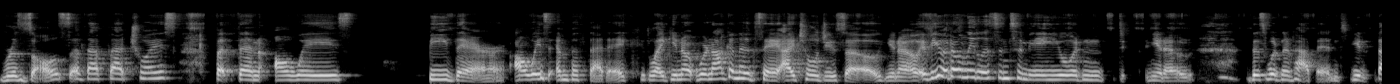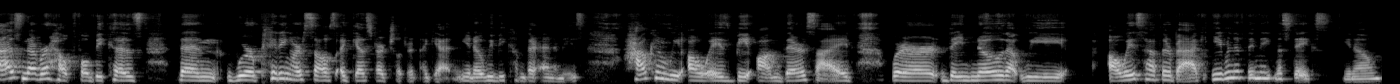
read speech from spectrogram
results of that bad choice, but then always be there, always empathetic. Like, you know, we're not going to say, I told you so. You know, if you had only listened to me, you wouldn't, you know, this wouldn't have happened. You, that's never helpful because then we're pitting ourselves against our children again. You know, we become their enemies. How can we always be on their side where they know that we always have their back, even if they make mistakes, you know?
